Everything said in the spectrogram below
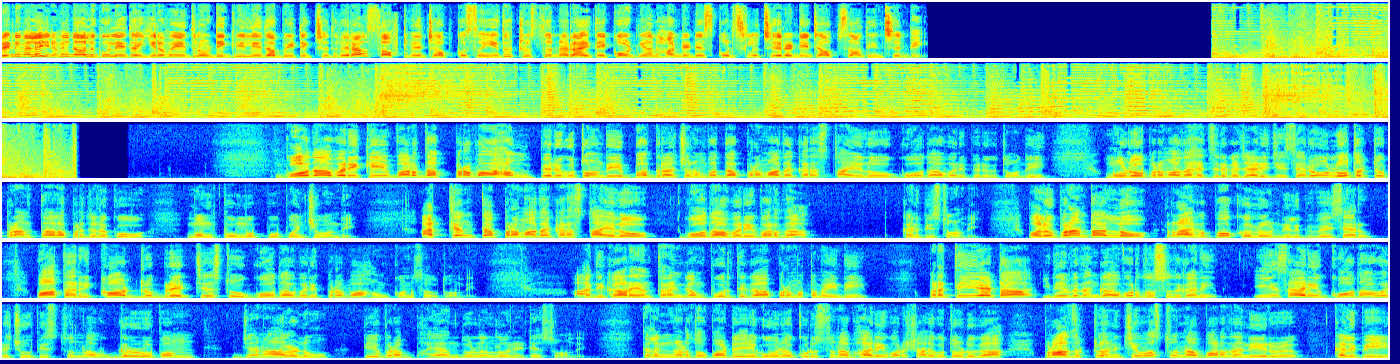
రెండు వేల ఇరవై నాలుగు లేదా ఇరవై ఐదులో డిగ్రీ లేదా బీటెక్ చదివారా? సాఫ్ట్వేర్ జాబ్ కోసం ఎదురు చూస్తున్నారా అయితే కోడ్ జ్ఞాన్ హండ్రెడ్ డేస్ కోర్సులో చేరండి. జాబ్ సాధించండి. గోదావరికి వరద ప్రవాహం పెరుగుతోంది. భద్రాచలం వద్ద ప్రమాదకర స్థాయిలో గోదావరి పెరుగుతోంది. మూడో ప్రమాద హెచ్చరిక జారీ చేశారు. లోతట్టు ప్రాంతాల ప్రజలకు ముంపు ముప్పు పొంచి ఉంది. అత్యంత ప్రమాదకర స్థాయిలో గోదావరి వరద కనిపిస్తోంది. పలు ప్రాంతాల్లో రాగపోకలు నిలిపివేశారు. పాత రికార్డులు బ్రేక్ చేస్తూ గోదావరి ప్రవాహం కొనసాగుతోంది. అధికార యంత్రాంగం పూర్తిగా అప్రమత్తమైంది. ప్రతి ఏటా ఇదే విధంగా వరద వస్తుంది కానీ ఈసారి గోదావరి చూపిస్తున్న ఉగ్రరూపం జనాలను తీవ్ర భయాందోళనలో నెట్టేస్తోంది. తెలంగాణతో పాటు ఎగువన కురుస్తున్న భారీ వర్షాలకు తోడుగా ప్రాజెక్టుల నుంచి వస్తున్న వరద నీరు కలిపి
